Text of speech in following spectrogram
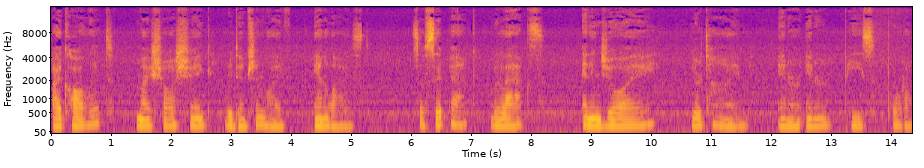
I call it my Shawshank Redemption Life Analyzed. So sit back, relax, and enjoy your time in our inner peace portal.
